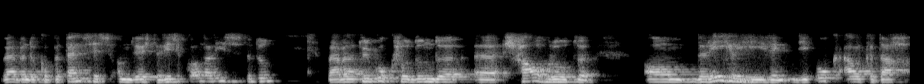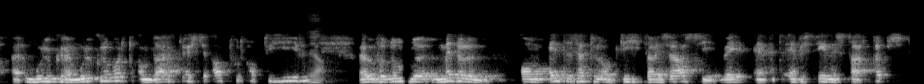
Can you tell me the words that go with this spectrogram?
We hebben de competenties om de juiste risicoanalyses te doen. We hebben natuurlijk ook voldoende uh, schaalgrootte om de regelgeving, die ook elke dag uh, moeilijker en moeilijker wordt, om daar het juiste antwoord op te geven. Ja. We hebben voldoende middelen om in te zetten op digitalisatie wij, en het investeren in start-ups.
